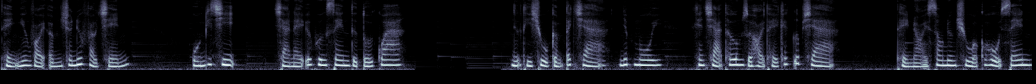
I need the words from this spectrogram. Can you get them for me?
Thầy nghiêng vòi ấm cho nước vào chén. Uống đi chị, Trà này ướp hương sen từ tối qua. Nữ thí chủ cầm tách trà, nhấp môi Khen trà thơm rồi hỏi thầy cách ướp trà. Thầy nói sau nương chùa có hồ sen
